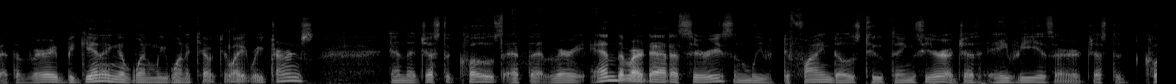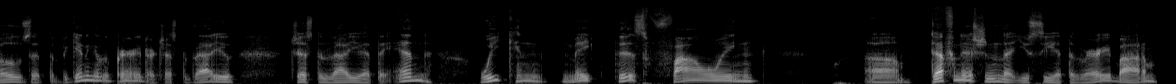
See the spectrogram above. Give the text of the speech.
at the very beginning of when we want to calculate returns, and adjusted close at the very end of our data series. And we've defined those two things here. Adjust, AV is our adjusted close at the beginning of the period, our adjusted value, adjusted value at the end. We can make this following um, definition that you see at the very bottom,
